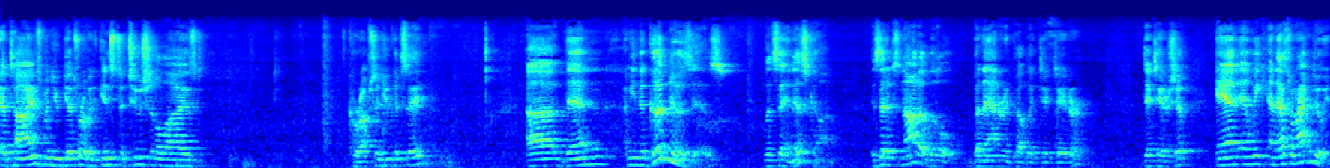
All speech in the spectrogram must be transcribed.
at times when you get sort of an institutionalized corruption, you could say, uh, then, I mean, the good news is, let's say in ISKCON, is that it's not a little banana republic dictator, dictatorship. And, and, we, and that's what I'm doing.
